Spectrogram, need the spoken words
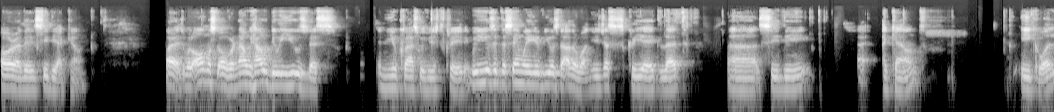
or the CD account. All right, we're almost over. Now, how do we use this new class we've just created? We use it the same way you've used the other one. You just create let uh, CD account equal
